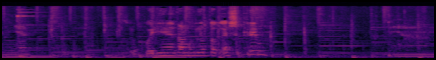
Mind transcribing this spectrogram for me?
Ganyan. So, pwede na tayo magluto ice cream. Ayan.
